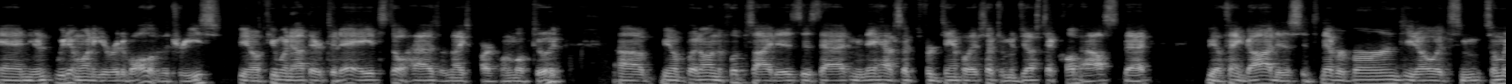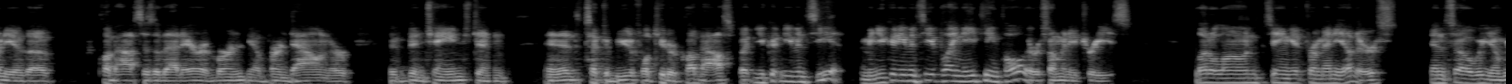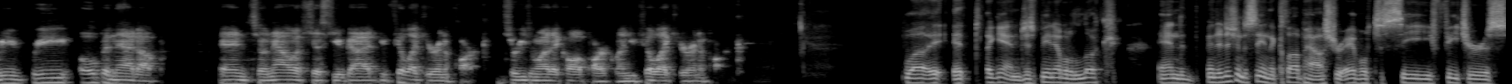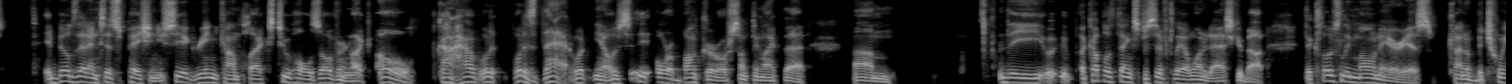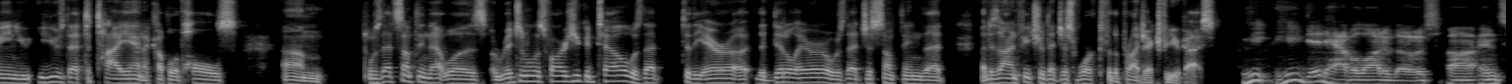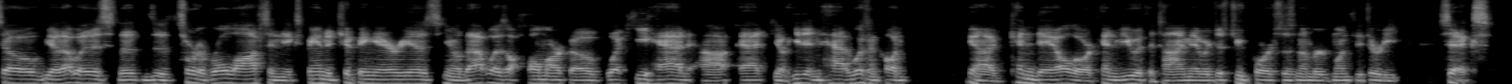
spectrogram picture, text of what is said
and you know, we didn't want to get rid of all of the trees. You know, if you went out there today, it still has a nice parkland look to it. Uh, you know, but on the flip side is is that I mean they have such, for example, they have such a majestic clubhouse that you know, thank God is it's never burned. You know, it's so many of the clubhouses of that era burned, you know, burned down or have been changed and and it's such a beautiful Tudor clubhouse, but you couldn't even see it. I mean, you couldn't even see it playing the 18th hole. There were so many trees, let alone seeing it from any others. And so we, you know, we we open that up, and so now it's just you got you feel like you're in a park. It's the reason why they call it parkland. You feel like you're in a park. Well, it, it again, just being able to look and in addition to seeing the clubhouse, you're able to see features. It builds that anticipation. You see a green complex two holes over, and like, oh God, how what what is that? What you know, or a bunker or something like that. Um, the a couple of things specifically I wanted to ask you about the closely mown areas, kind of between you. You use that to tie in a couple of holes. Um, was that something that was original as far as you could tell? Was that to the era, the diddle era, or was that just something that a design feature that just worked for the project for you guys? He he did have a lot of those, uh, and so you know that was the the sort of roll offs and the expanded chipping areas. You know that was a hallmark of what he had uh, at you know he didn't have it wasn't called uh, Kendale or Ken View at the time. They were just two courses numbered one through thirty six.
